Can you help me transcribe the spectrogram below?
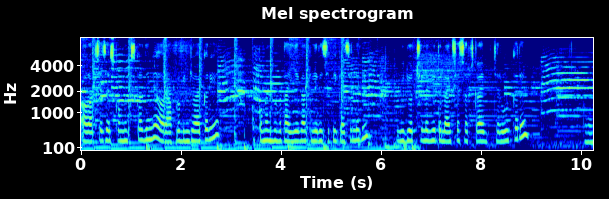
और अच्छे से इसको मिक्स कर देंगे और आप लोग इन्जॉय करिए। और कमेंट में बताइएगा कि ये रेसिपी कैसी लगी। वीडियो अच्छी लगी तो लाइक से सब्सक्राइब ज़रूर करें। और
